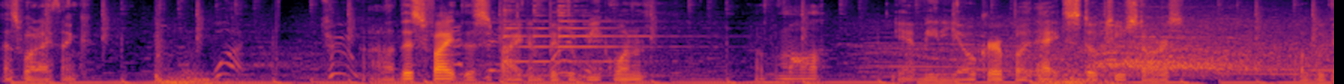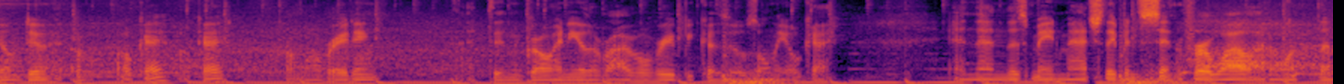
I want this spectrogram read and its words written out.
That's what I think. Uh, this fight, this is probably gonna be the weak one of them all. Yeah, mediocre, but hey, it's still two stars. What we gonna do? Oh, okay, okay. Promo rating. Didn't grow any of the rivalry because it was only okay. And then this main match, they've been sitting for a while. I don't want them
